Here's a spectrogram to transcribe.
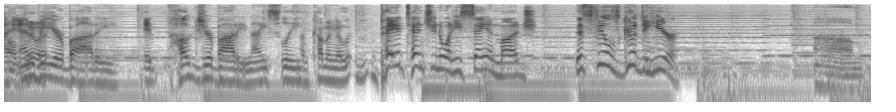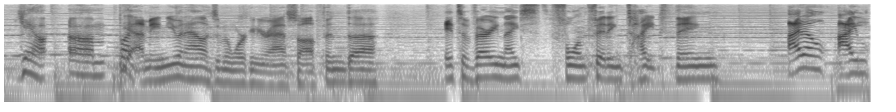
I I'll do envy your body. It hugs your body nicely. I'm coming. A li- Pay attention to what he's saying, Mudge. This feels good to hear. Um. Yeah. Um. But yeah, I mean, you and Alex have been working your ass off, and uh, it's a very nice, form-fitting, tight thing. I don't. I.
